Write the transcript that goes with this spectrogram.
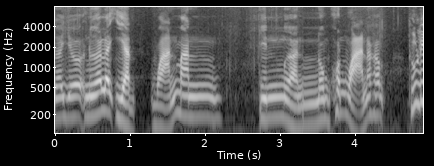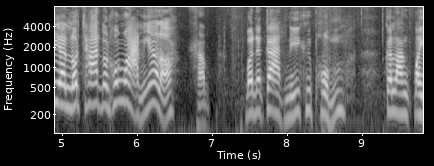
เนื้อเยอะเนื้อละเอียดหวานมันกินเหมือนนมข้นหวานนะครับ ทุเรียนรสชาติรสข้นหวานเงี้ยเหรอครับ บรรยากาศนี้คือผมกำลังปี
